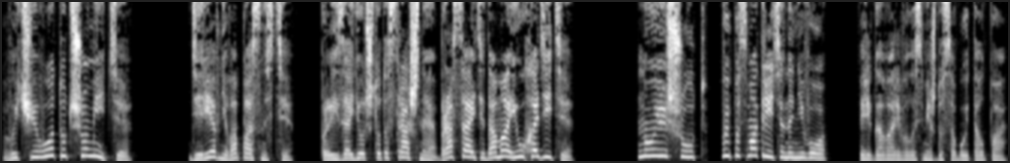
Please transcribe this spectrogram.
«Вы чего тут шумите? Деревня в опасности. Произойдет что-то страшное. Бросайте дома и уходите!» «Ну и шут, вы посмотрите на него!» Переговаривалась между собой толпа.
